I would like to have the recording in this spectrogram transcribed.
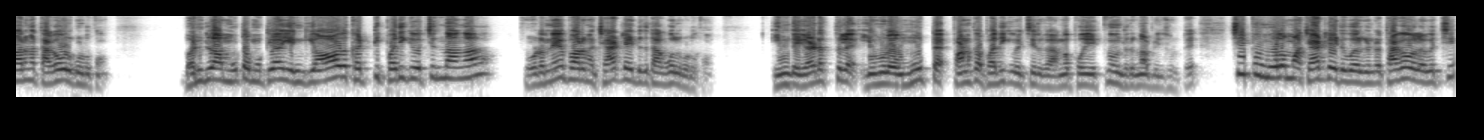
பாருங்க தகவல் கொடுக்கும். பண்ட்லா மூட்டை மூட்டையா எங்கேயாவது கட்டி பதுக்கி வச்சிருந்தாங்க உடனே பாருங்க சேட்டலைட்டுக்கு தகவல் கொடுக்கும். இந்த இடத்துல இவ்வளவு மூட்டை பணத்தை பதுக்கி வச்சிருக்காங்க போய் எடுத்துன்னு வந்துருங்க அப்படின்னு சொல்லிட்டு சிப்பு மூலமா சேட்டலைட் வருகின்ற தகவலை வச்சு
